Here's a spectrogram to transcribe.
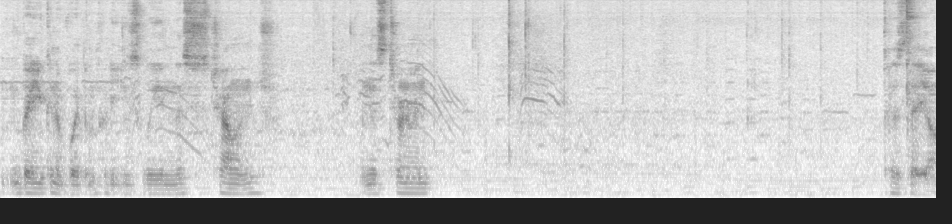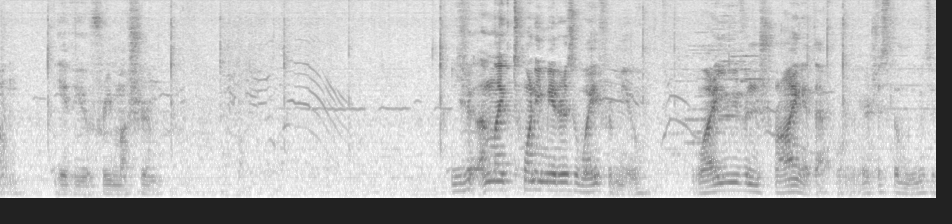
though. But you can avoid them pretty easily in this challenge, in this tournament. Because they um give you a free mushroom. You're, I'm like 20 meters away from you. Why are you even trying at that point? You're just a loser.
